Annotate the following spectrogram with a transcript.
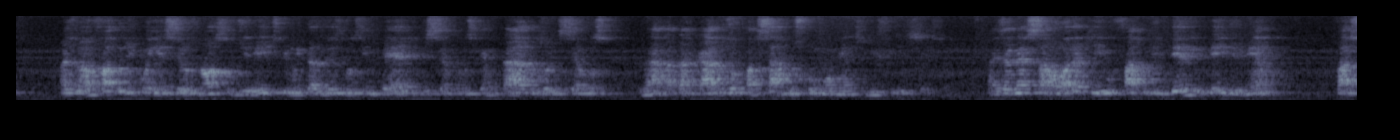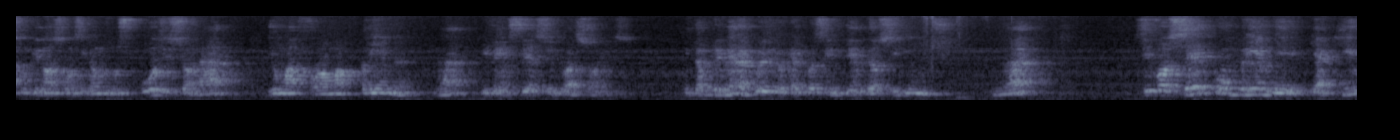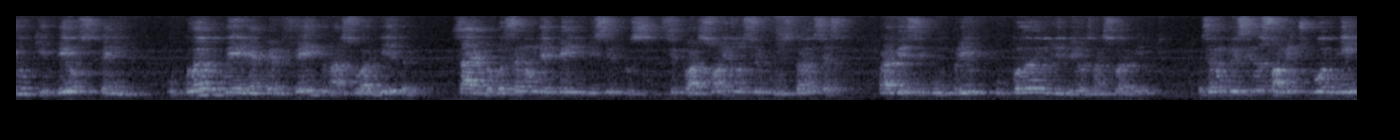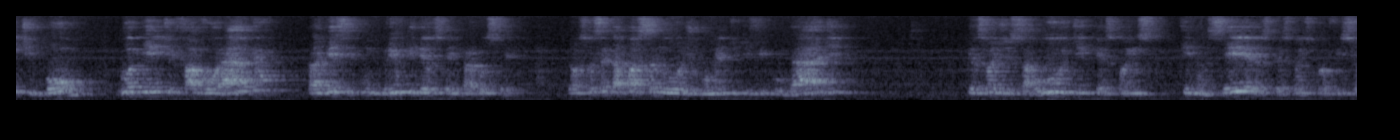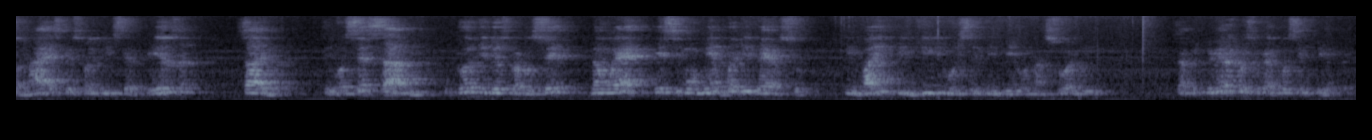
mas não é o fato de conhecer os nossos direitos que muitas vezes nos impede de sermos tentados ou de sermos né, atacados ou passarmos por momentos difíceis. Mas é nessa hora que o fato de ter entendimento faz com que nós consigamos nos posicionar de uma forma plena né, e vencer as situações. Então, a primeira coisa que eu quero que você entenda é o seguinte: né, se você compreender que aquilo que Deus tem, o plano dele é perfeito na sua vida, saiba, você não depende de situações ou circunstâncias para ver se cumpriu o plano de Deus na sua vida. Você não precisa somente do ambiente bom, do ambiente favorável, para ver se cumpriu o que Deus tem para você. Então, se você está passando hoje um momento de dificuldade, questões de saúde, questões financeiras, questões profissionais, questões de incerteza, saiba, se você sabe o plano de Deus para você, não é esse momento adverso que vai impedir de você vivê-lo na sua vida. Então, a primeira coisa que eu quero que você entenda.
